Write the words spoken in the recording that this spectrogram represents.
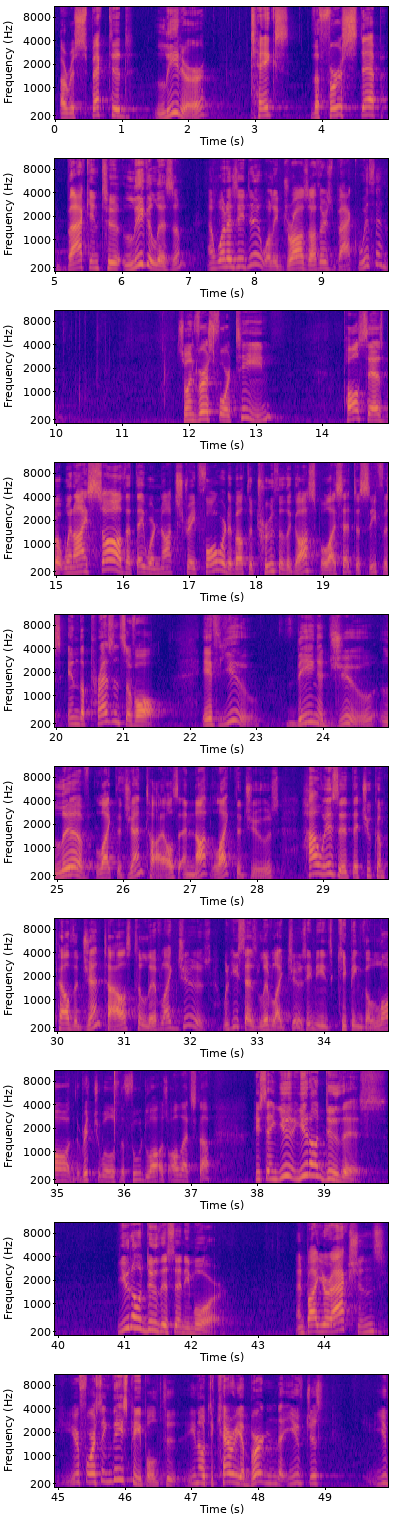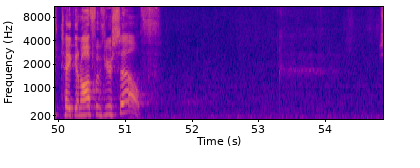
a respected leader takes the first step back into legalism, and what does he do? Well, he draws others back with him. So in verse 14, Paul says, but when I saw that they were not straightforward about the truth of the gospel, I said to Cephas, in the presence of all, if you, being a Jew, live like the Gentiles and not like the Jews, how is it that you compel the Gentiles to live like Jews? When he says live like Jews, he means keeping the law, and the rituals, the food laws, all that stuff. He's saying, you, you don't do this. You don't do this anymore. And by your actions, you're forcing these people to, you know, to carry a burden that you've just you've taken off of yourself.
